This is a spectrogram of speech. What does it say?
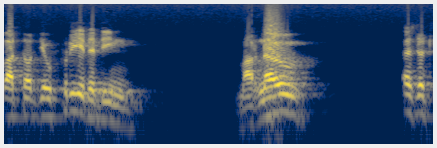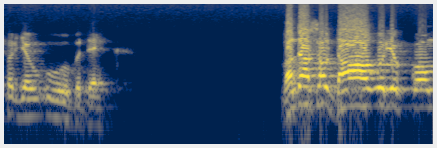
wat tot jou vrede dien. Maar nou is dit vir jou oë bedek. Want daar sal dae oor jou kom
